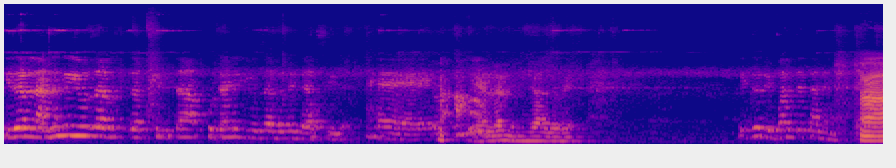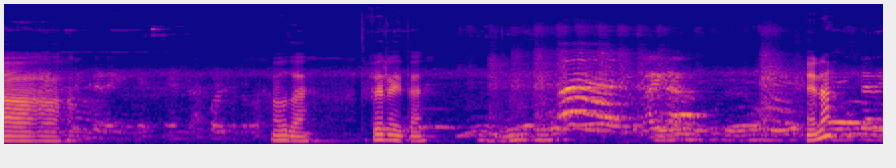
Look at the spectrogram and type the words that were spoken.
ಇದ್ರಲ್ಲಿ ನನಗೆ ಯೂಸ್ ಆಗೋದಕ್ಕಿಂತ ಪುಟಾಣಿಗೆ ಯೂಸ್ ಆಗೋದೇ ಜಾಸ್ತಿ ಇದೆ. ಹೇ, ಎಲ್ಲ ನಿಮ್ಗೆ ಆಗವೆ ಇದು ರಿಬನ್ ತಾನೆ. ಹೌದಾ? ಅದು ಬೇರೆ ಆಯ್ತಾ. ಏನೋ? ಸರಿ,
